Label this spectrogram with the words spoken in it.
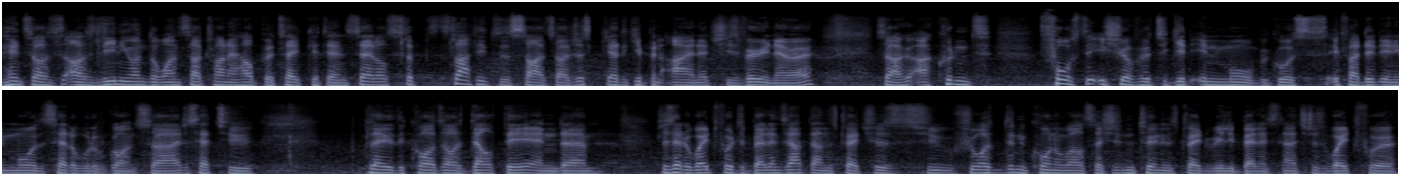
Hence, I was, I was leaning on the one side trying to help her take it, and saddle slipped slightly to the side, so I just had to keep an eye on it. She's very narrow, so I, I couldn't force the issue of her to get in more because if I did any more, the saddle would have gone. So I just had to play with the cards I was dealt there, and um, just had to wait for her to balance out down the straight. She, was, she, she was, didn't corner well, so she didn't turn in straight really balanced. And I had to just wait for her.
